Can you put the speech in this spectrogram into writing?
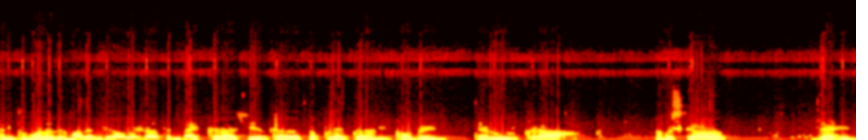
आणि तुम्हाला जर माझा व्हिडिओ आवडला तर लाईक करा शेअर करा सबस्क्राईब करा आणि कॉमेंट जरूर करा. नमस्कार. जय हिंद.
